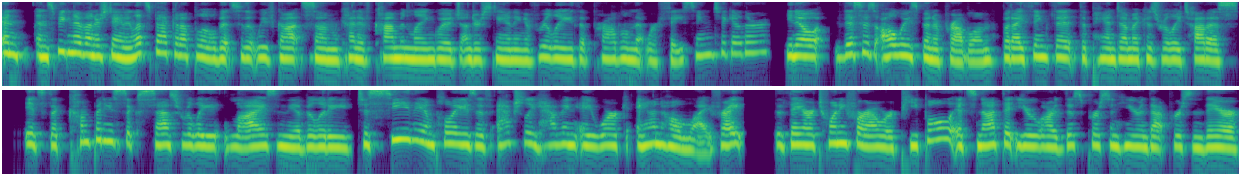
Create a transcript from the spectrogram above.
And and speaking of understanding, let's back it up a little bit so that we've got some kind of common language understanding of really the problem that we're facing together. You know, this has always been a problem, but I think that the pandemic has really taught us it's the company's success really lies in the ability to see the employees of actually having a work and home life, right? That they are 24 hour people. It's not that you are this person here and that person there,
